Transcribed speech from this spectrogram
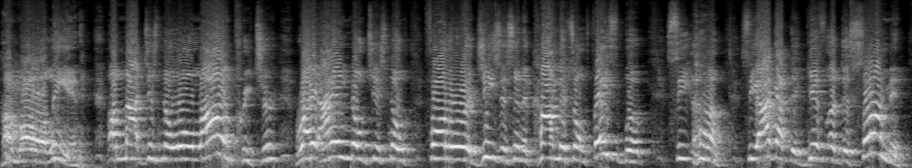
I'm all in. I'm not just no online preacher, right? I ain't no just no follower of Jesus in the comments on Facebook. See, uh, see, I got the gift of discernment,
